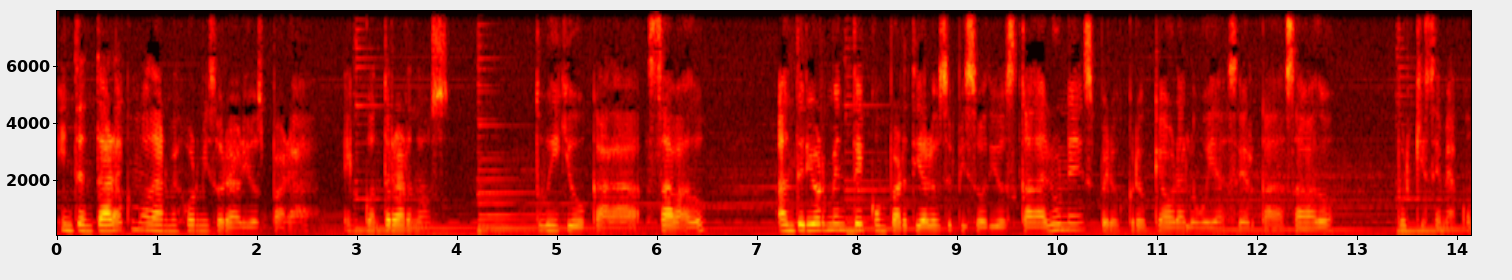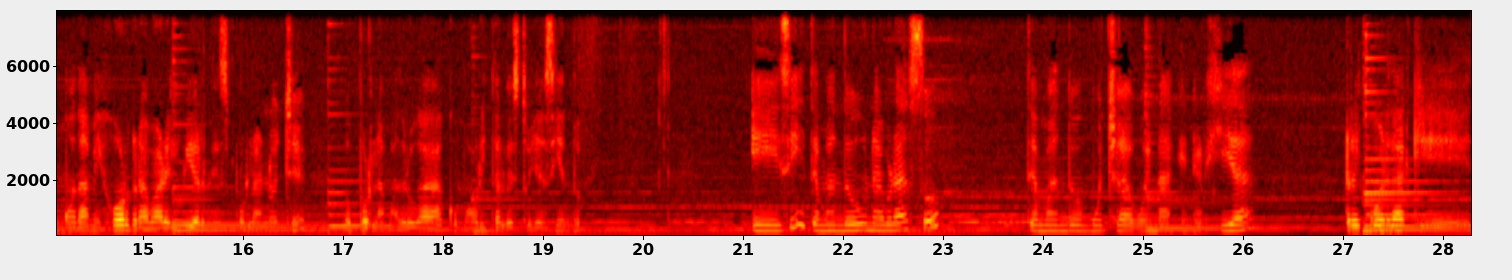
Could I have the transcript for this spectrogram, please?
intentar acomodar mejor mis horarios para encontrarnos tú y yo cada sábado. Anteriormente compartía los episodios cada lunes, pero creo que ahora lo voy a hacer cada sábado porque se me acomoda mejor grabar el viernes por la noche o por la madrugada como ahorita lo estoy haciendo. Y sí, te mando un abrazo, te mando mucha buena energía. Recuerda que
